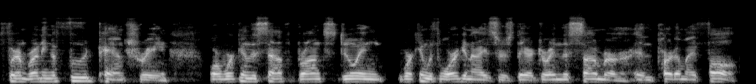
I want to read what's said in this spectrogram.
from running a food pantry or working in the South Bronx doing, working with organizers there during the summer and part of my fall.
